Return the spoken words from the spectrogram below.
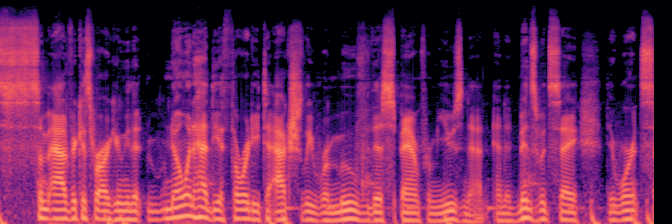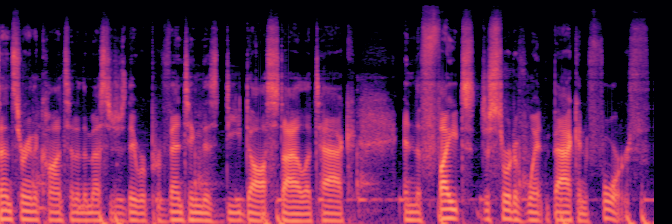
some advocates were arguing that no one had the authority to actually remove this spam from Usenet, and admins would say they weren't censoring the content of the messages; they were preventing this DDoS style attack, and the fight just sort of went back and forth.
